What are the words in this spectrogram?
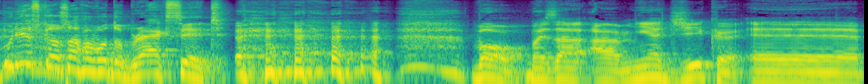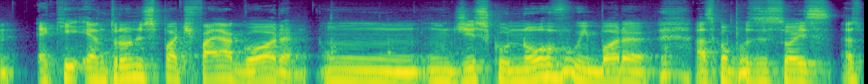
Por isso que eu sou a favor do Brexit. Bom, mas a, a minha dica é, é que entrou no Spotify agora um, um disco novo, embora as composições. As,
